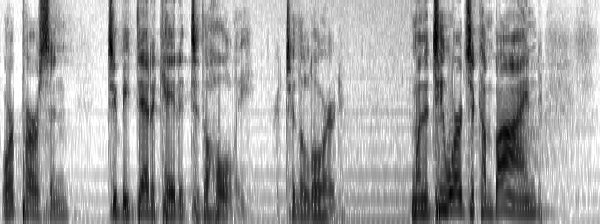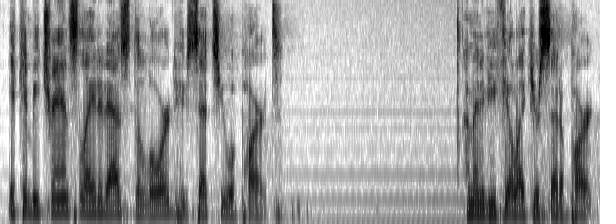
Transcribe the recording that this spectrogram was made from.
or person to be dedicated to the holy or to the Lord. When the two words are combined, it can be translated as the Lord who sets you apart. How many of you feel like you're set apart?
